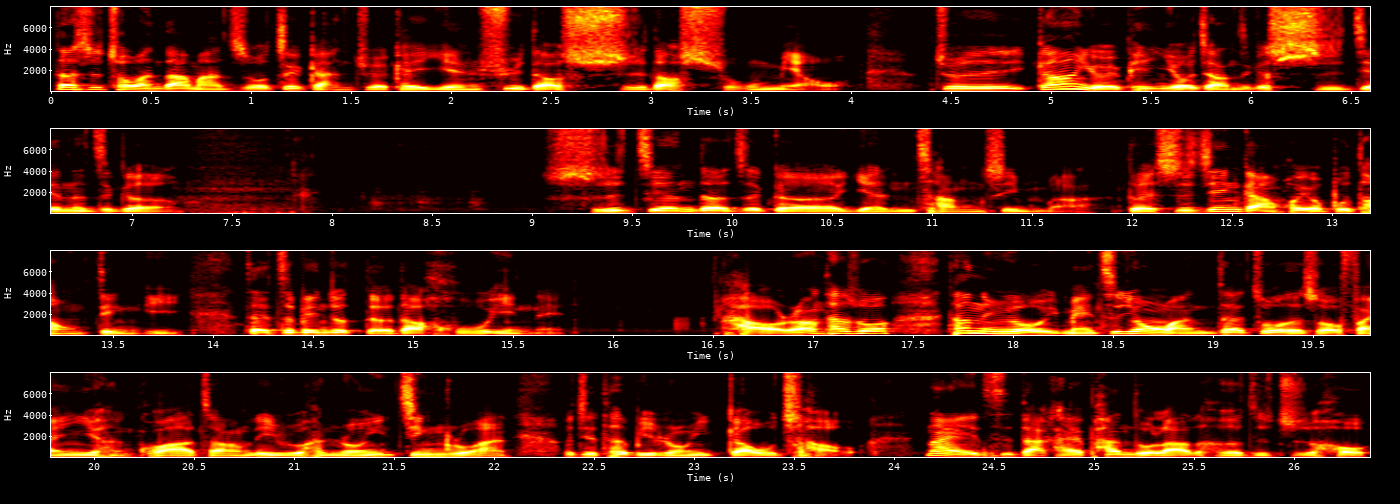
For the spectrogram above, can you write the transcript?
但是抽完大麻之后，这个感觉可以延续到十到十五秒。就是刚刚有一篇有讲这个时间的这个时间的这个延长性吧？对，时间感会有不同定义，在这边就得到呼应呢。好，然后他说，他女友每次用完在做的时候反应也很夸张，例如很容易痉挛，而且特别容易高潮。那一次打开潘朵拉的盒子之后，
